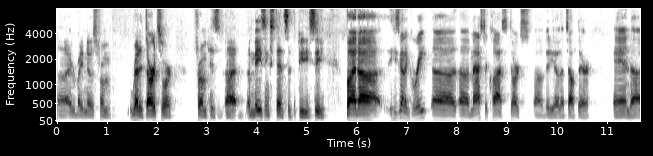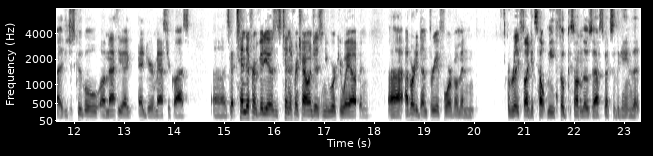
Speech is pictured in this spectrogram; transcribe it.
Uh, everybody knows from Reddit Darts or from his uh, amazing stints at the PDC. But uh, he's got a great uh, uh, masterclass darts uh, video that's out there. And uh, if you just Google uh, Matthew Edgar masterclass, it's got 10 different videos, it's 10 different challenges, and you work your way up. And I've already done three or four of them, and I really feel like it's helped me focus on those aspects of the game that,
